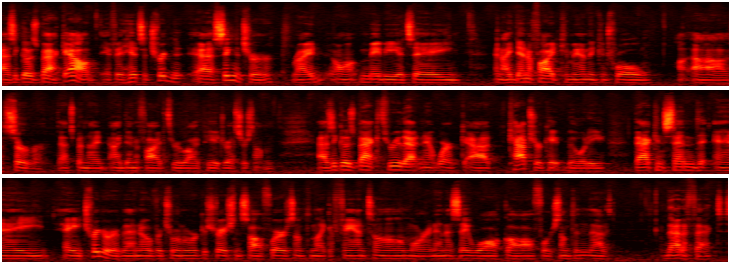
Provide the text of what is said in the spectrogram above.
as it goes back out, if it hits a trig- uh, signature, right, uh, maybe it's a an identified command and control uh, server that's been i- identified through IP address or something. As it goes back through that network uh, capture capability, that can send a, a trigger event over to an orchestration software, something like a Phantom or an NSA WALKOFF or something that that effect.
